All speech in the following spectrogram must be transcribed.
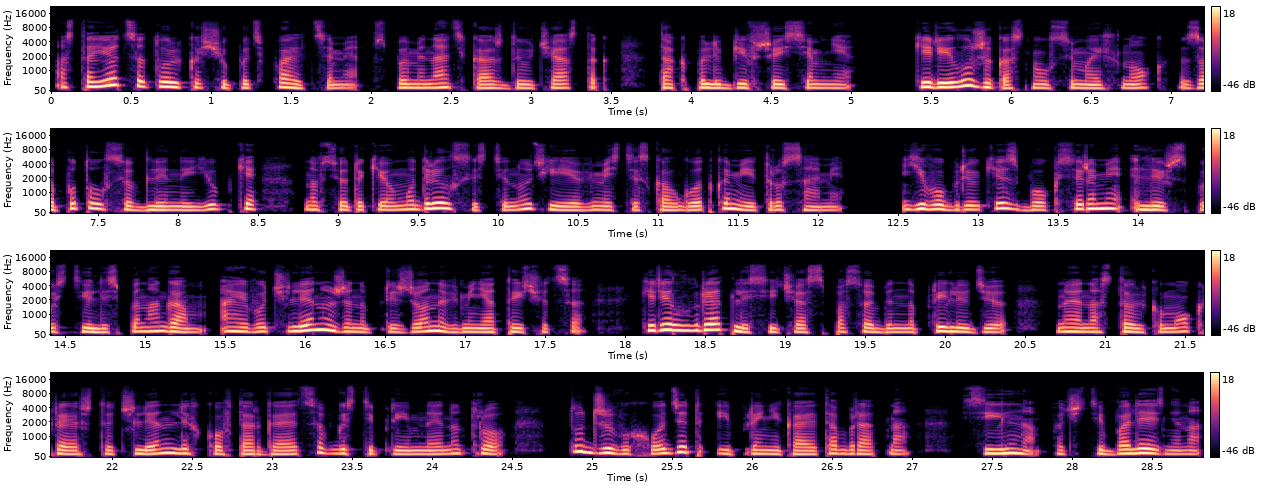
Остается только щупать пальцами, вспоминать каждый участок, так полюбившийся мне. Кирилл уже коснулся моих ног, запутался в длинной юбке, но все таки умудрился стянуть ее вместе с колготками и трусами. Его брюки с боксерами лишь спустились по ногам, а его член уже напряженно в меня тычется. Кирилл вряд ли сейчас способен на прелюдию, но я настолько мокрая, что член легко вторгается в гостеприимное нутро. Тут же выходит и проникает обратно. Сильно, почти болезненно,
